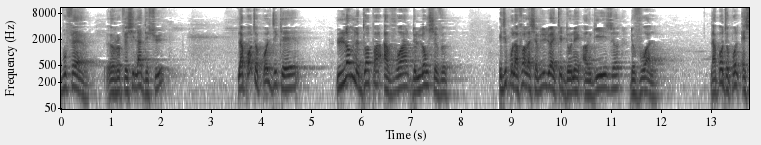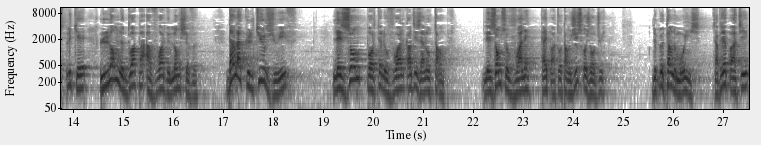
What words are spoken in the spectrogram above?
vous faire réfléchir là-dessus, L'apôtre Paul dit que l'homme ne doit pas avoir de longs cheveux. Il dit pour la femme, la chevelure lui a été donnée en guise de voile. L'apôtre Paul explique que l'homme ne doit pas avoir de longs cheveux. Dans la culture juive, les hommes portaient le voile quand ils allaient au temple. Les hommes se voilaient quand ils partaient au temple, jusqu'aujourd'hui. depuis le temps de Moïse. Ça faisait partie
